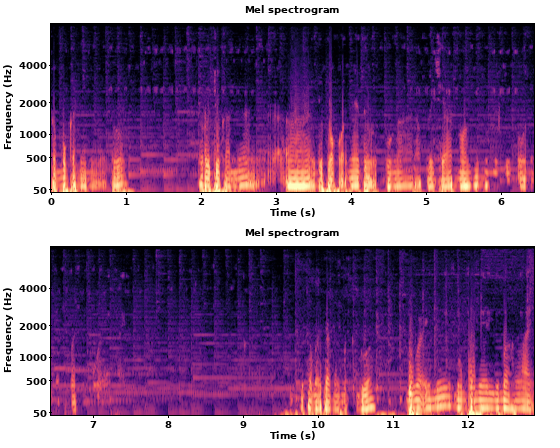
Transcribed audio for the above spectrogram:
temukan ini yaitu rujukannya uh, di pokoknya itu bunga rafflesia arnoldi memiliki keunikan dibanding bunga yang lain kita baca kalimat kedua. Bunga ini mempunyai lima helai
